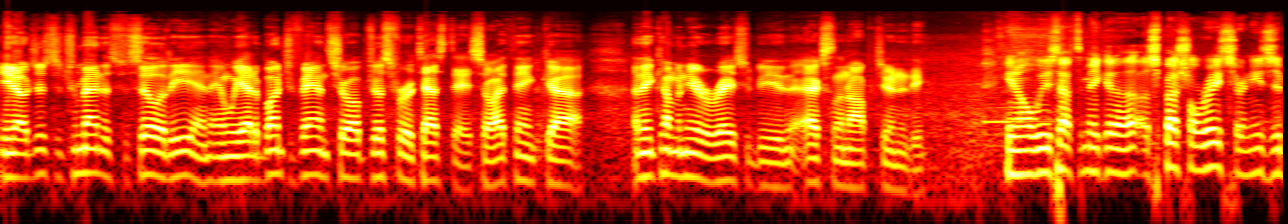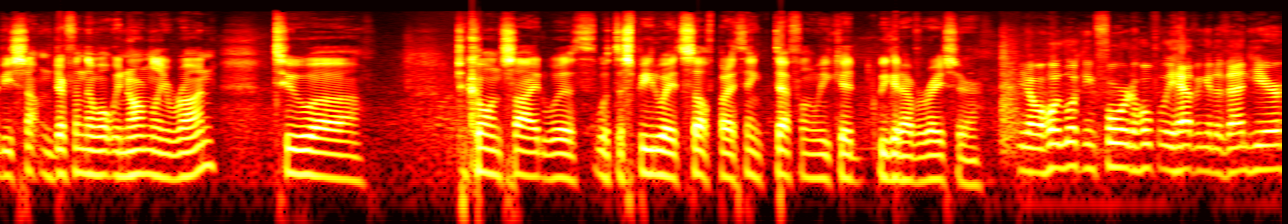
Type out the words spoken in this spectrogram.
you know, just a tremendous facility, and, and we had a bunch of fans show up just for a test day. So I think uh, I think coming here to race would be an excellent opportunity. You know, we just have to make it a, a special race. There needs to be something different than what we normally run to uh, to coincide with, with the speedway itself. But I think definitely we could we could have a race here. You know, looking forward to hopefully having an event here.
